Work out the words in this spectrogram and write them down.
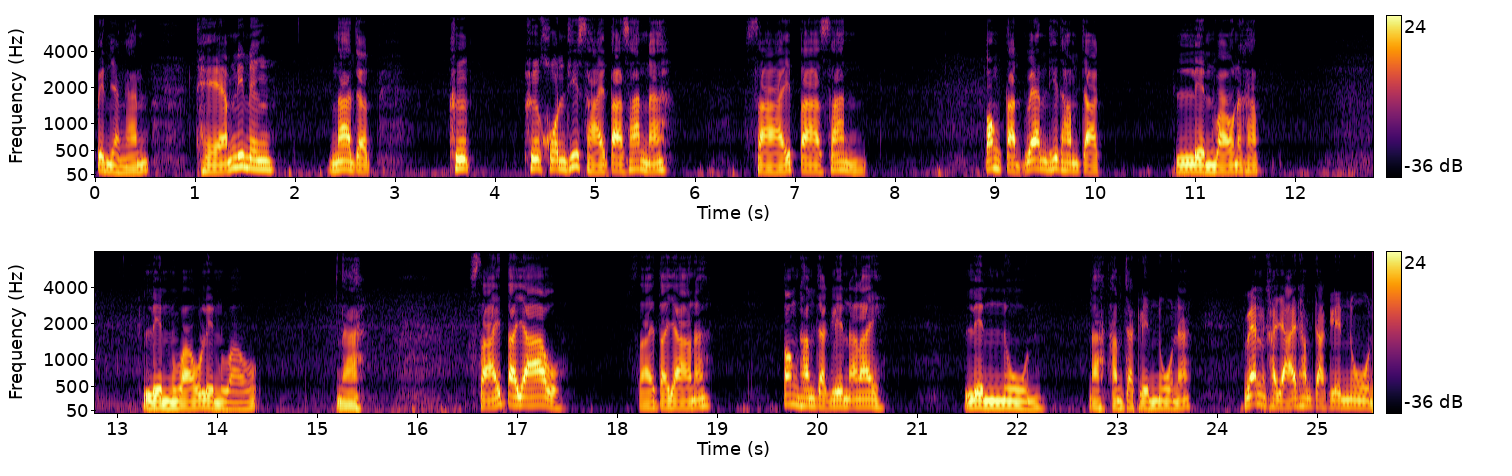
เป็นอย่างนั้น แถมนิดนึงน่าจะคือคือคนที่สายตาสั้นนะ สายตาสั้น ต้องตัดแว่นที่ทำจากเลนเว้านะครับ เลนเว้าเลนเว้านะ สายตายาว สายตายาวนะ ต้องทำจากเลนอะไร เลนนูนนะทำจากเลนนูนนะ แว่นขยายทำจากเลนนูน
